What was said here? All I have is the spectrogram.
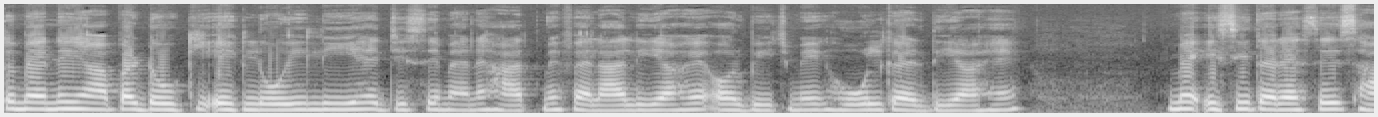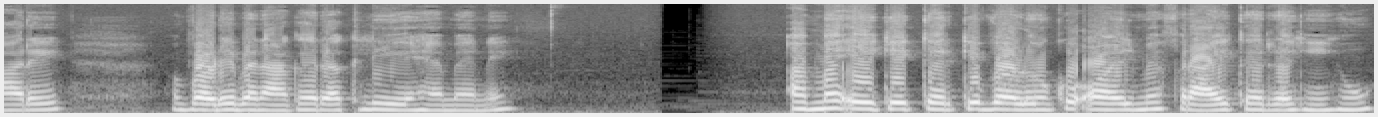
तो मैंने यहाँ पर डो की एक लोई ली है, जिसे मैंने हाथ में फैला लिया है और बीच में एक होल कर दिया है। मैं इसी तरह से सारे वड़े बनाकर रख लिए हैं मैंने। अब मैं एक एक करके वड़ों को ऑयल में फ्राई कर रही हूँ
